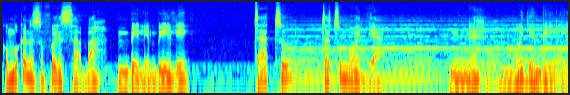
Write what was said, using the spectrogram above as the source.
Kumbuka ni 0722331412.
